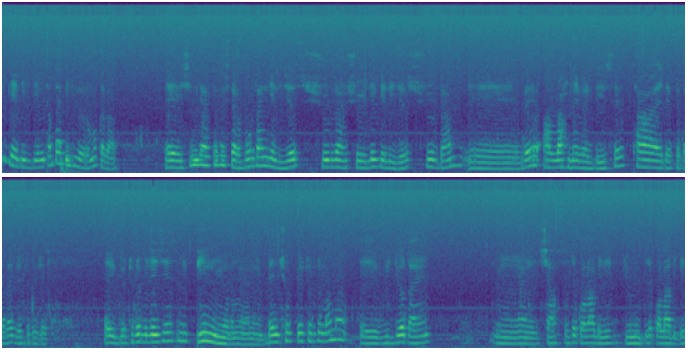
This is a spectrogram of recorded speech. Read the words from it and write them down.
bilebildiğim kadar biliyorum o kadar. Ee, şimdi arkadaşlar buradan geleceğiz şuradan şöyle geleceğiz. Şuradan ee, ve Allah ne verdiyse ta hedefe kadar götürecek. E, götürebileceğiz mi bilmiyorum yani. Ben çok götürdüm ama e, videodayım. E, yani şanssızlık olabilir, cünüplük olabilir.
